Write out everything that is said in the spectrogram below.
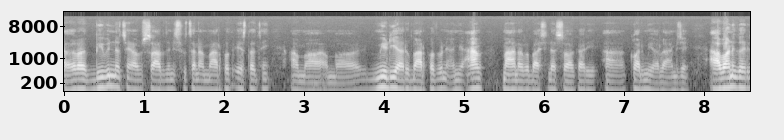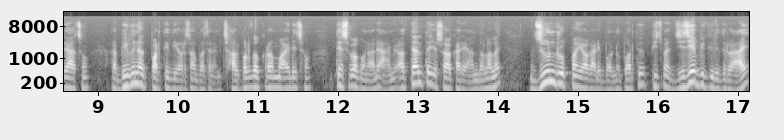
र विभिन्न चाहिँ अब सार्वजनिक सूचना मार्फत यस्ता चाहिँ मिडियाहरू मार्फत पनि हामी आम महानगरवासीलाई सहकारी कर्मीहरूलाई हामी चाहिँ आह्वान गरिरहेछौँ र विभिन्न प्रतिनिधिहरूसँग बसेर हामी छलफलको क्रममा अहिले छौँ। त्यस भएको हुनाले हामी अत्यन्तै यो सहकारी आन्दोलनलाई जुन रूपमा यो अगाडि बढ्नु पर्थ्यो बिचमा जे जे विकृतिहरू आए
